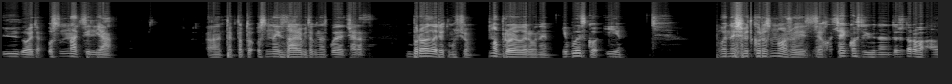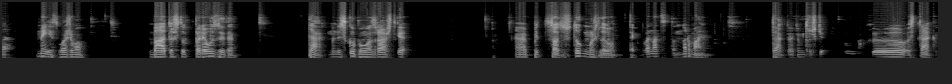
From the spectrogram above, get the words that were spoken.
і давайте. Основна ціль е, Так, тобто основний заробіток у нас буде через бройлерів, тому що, ну, бройлери вони і близько, і вони швидко розмножуються. Хоча й коштують вони не дуже дорого, але ми їх зможемо багато штук перевозити. Так, ми десь купимо зразу ж таки е, 500 штук, можливо. Так, 12 тонн, нормально. Так, давайте ми трошки е, ось так,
